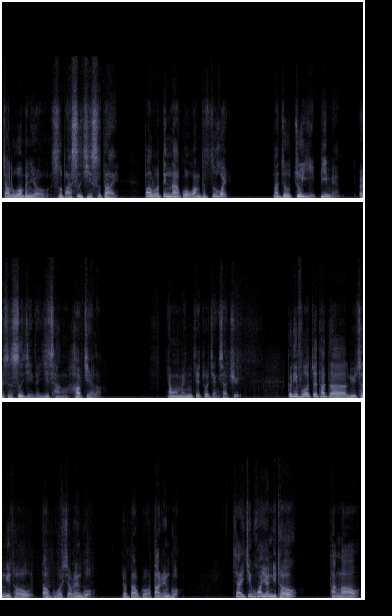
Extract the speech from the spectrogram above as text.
假如我们有十八世纪时代，巴罗丁纳国王的智慧，那就足以避免二十世纪的一场浩劫了。让我们接着讲下去。格里佛在他的旅程里头到过小人国，又到过大人国，在镜花缘里头，唐敖、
